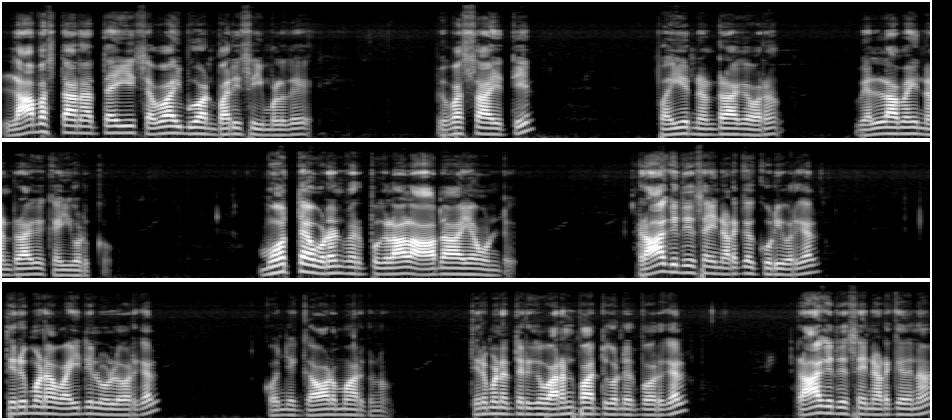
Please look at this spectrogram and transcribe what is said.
லாபஸ்தானத்தை செவ்வாய் பகவான் பரி செய்யும் பொழுது விவசாயத்தில் பயிர் நன்றாக வரும். வெள்ளாமை நன்றாக கை கொடுக்கும். மூத்த உடன்பிறப்புகளால் ஆதாயம் உண்டு. ராகு திசை நடக்கக்கூடியவர்கள் திருமண வயதில் உள்ளவர்கள் கொஞ்சம் கவனமாக இருக்கணும். திருமணத்திற்கு வரன் பார்த்து கொண்டிருப்பவர்கள் ராகு திசை நடக்குதுன்னா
